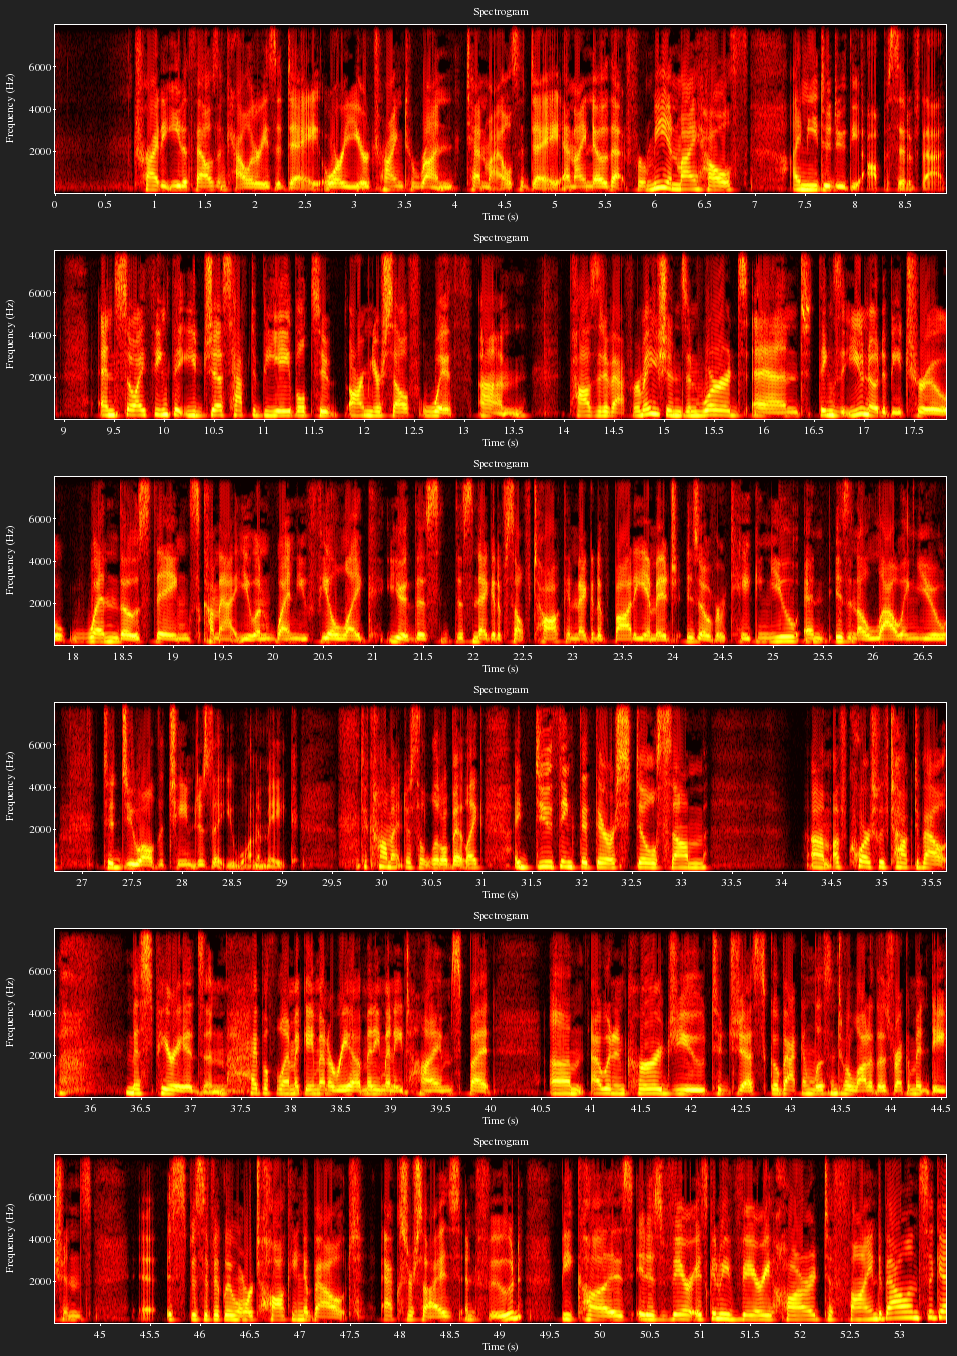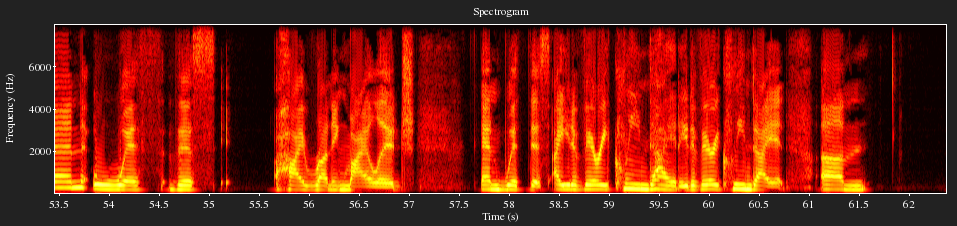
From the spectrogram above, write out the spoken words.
try to eat a thousand calories a day or you're trying to run 10 miles a day. And I know that for me and my health, I need to do the opposite of that. And so I think that you just have to be able to arm yourself with, um, positive affirmations and words and things that you know to be true when those things come at you and when you feel like this this negative self-talk and negative body image is overtaking you and isn't allowing you to do all the changes that you want to make to comment just a little bit, like I do think that there are still some. Um, of course, we've talked about missed periods and hypothalamic amenorrhea many, many times, but um, I would encourage you to just go back and listen to a lot of those recommendations, eh, specifically when we're talking about exercise and food, because it is very, it's going to be very hard to find balance again with this high running mileage and with this, I eat a very clean diet, I eat a very clean diet. Um,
